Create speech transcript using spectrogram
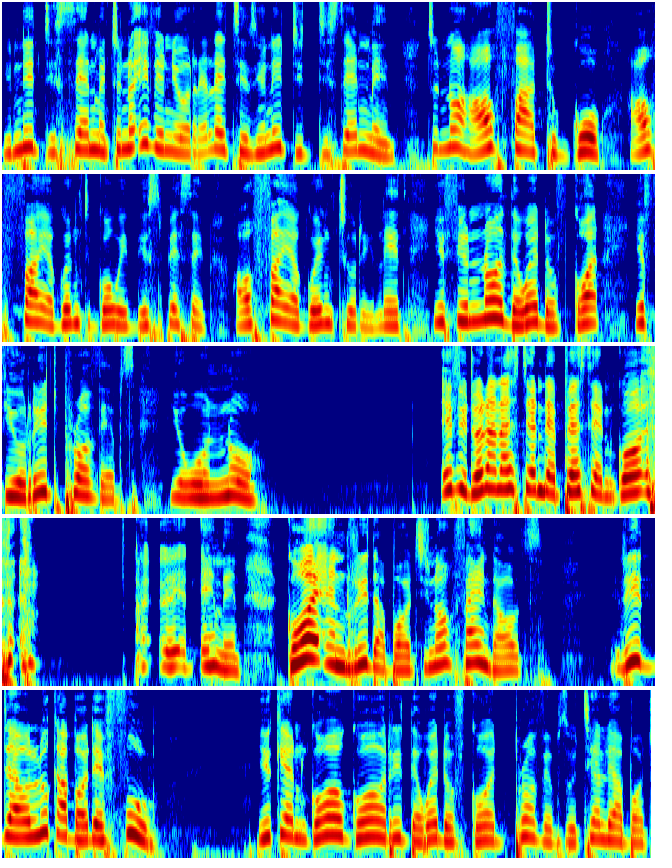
You need discernment to know even your relatives. You need di- discernment to know how far to go, how far you're going to go with this person, how far you're going to relate. If you know the word of God, if you read Proverbs, you will know. If you don't understand the person, go, amen. Go and read about, you know, find out. Read, uh, look about a fool. You can go, go read the word of God. Proverbs will tell you about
